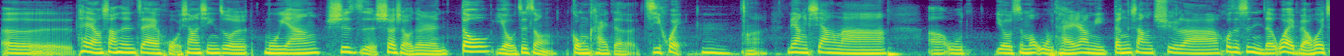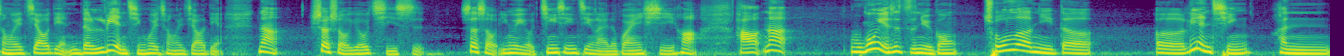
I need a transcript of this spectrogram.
呃，太阳上升在火象星座，母羊、狮子、射手的人都有这种公开的机会。嗯啊，亮相啦，呃，舞有什么舞台让你登上去啦，或者是你的外表会成为焦点，你的恋情会成为焦点。那射手尤其是射手，因为有金星进来的关系，哈。好，那五宫也是子女宫。除了你的呃恋情很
